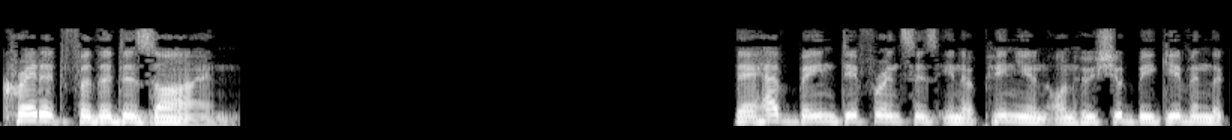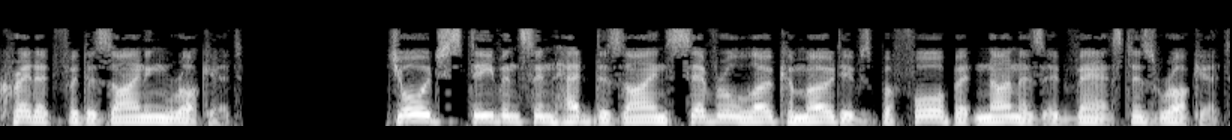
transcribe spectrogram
Credit for the design There have been differences in opinion on who should be given the credit for designing Rocket. George Stephenson had designed several locomotives before but none as advanced as Rocket.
